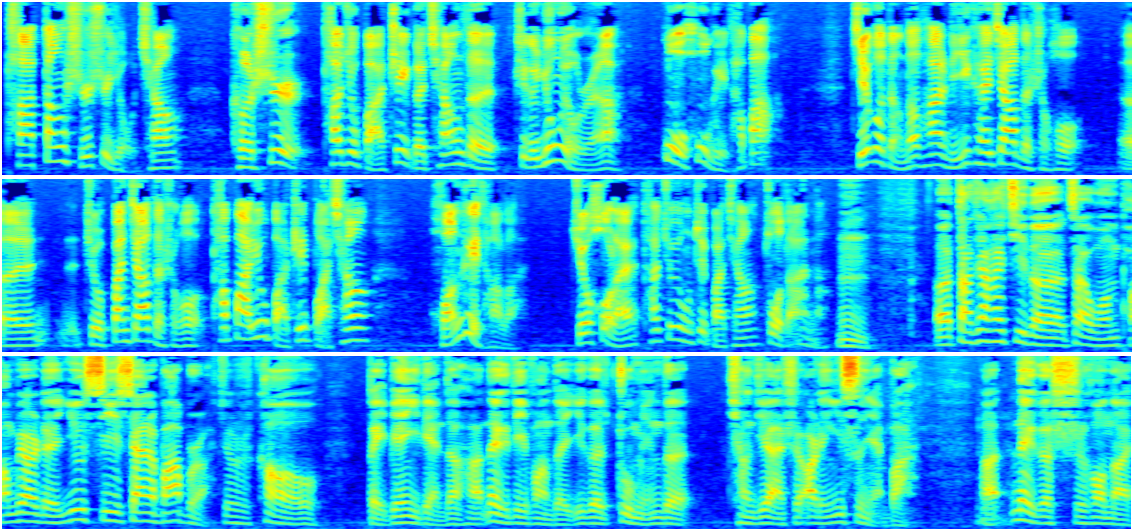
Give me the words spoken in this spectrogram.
他当时是有枪，可是他就把这个枪的这个拥有人啊过户给他爸，结果等到他离开家的时候。呃，就搬家的时候，他爸又把这把枪还给他了。就后来，他就用这把枪做的案呢。嗯，呃，大家还记得在我们旁边的 UC Santa Barbara，就是靠北边一点的哈，那个地方的一个著名的枪击案是二零一四年吧？啊，那个时候呢，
